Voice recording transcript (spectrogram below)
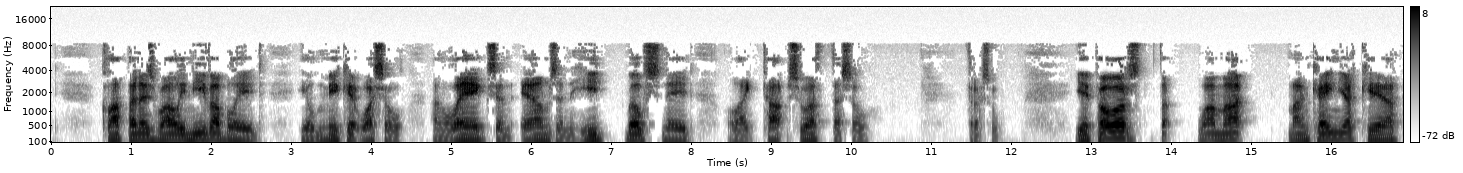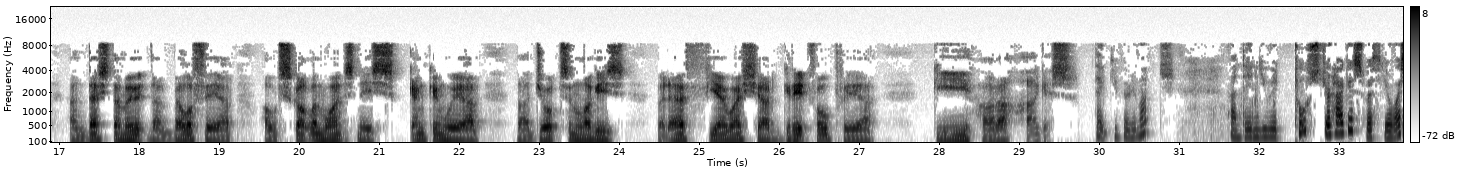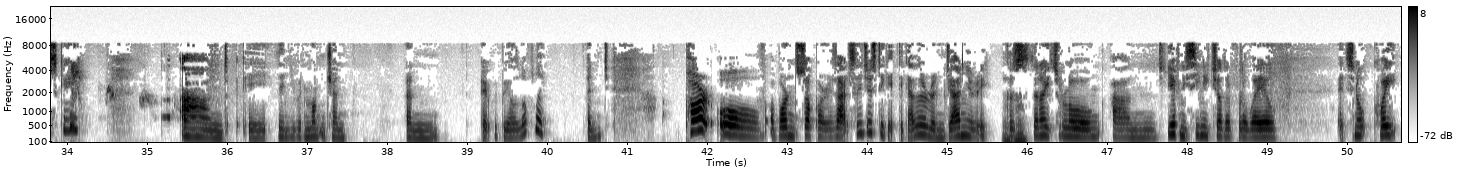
clap in his wally neva blade, he'll make it whistle, and legs and arms and head will sned, like taps wi' a thistle. Thistle. Ye powers that wa mat mankind your care, and dish them out their bill of fare, old Scotland wants nae skinking ware, the jokes and luggies, but if ye wish your grateful prayer, gie her a haggis. Thank you very much. And then you would toast your haggis with your whiskey, and uh, then you would munch in, and it would be all lovely. And part of a burn supper is actually just to get together in January because the nights are long and you haven't seen each other for a while. It's not quite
